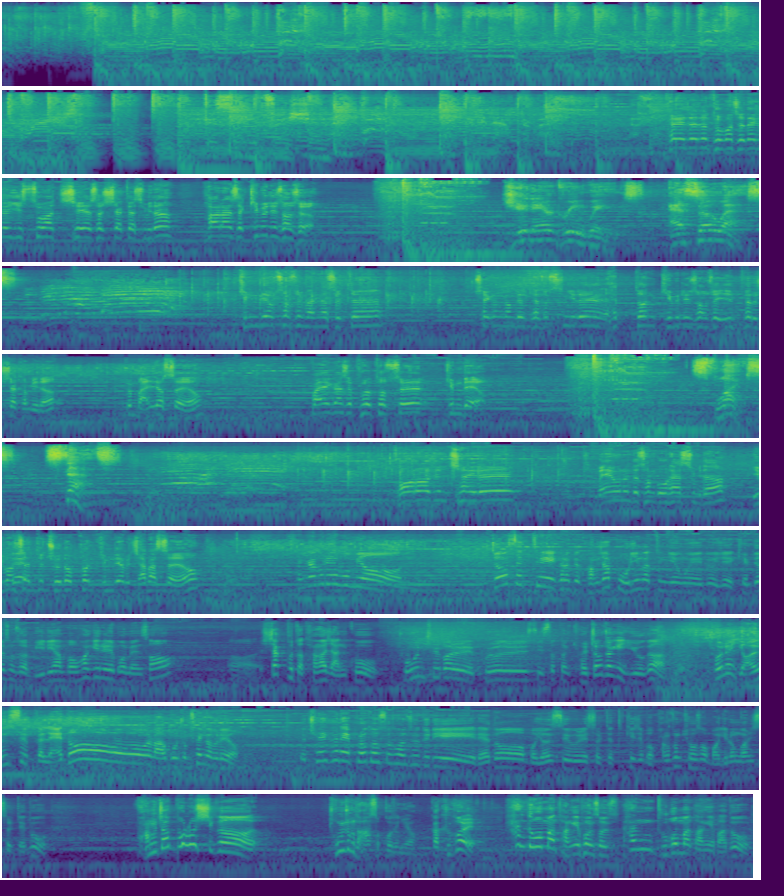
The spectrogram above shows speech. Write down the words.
패자전 두 번째 대결 이스트워치에서 시작됐습니다. 파란색 김유진 선수. Jin Air Green Wings. SOS. 김대엽 선수를 만났을 때 최근 경기에서 계속 승리를 했던 김유진 선수의 1패로 시작합니다. 좀 말렸어요. 빨간색 프로토스 김대엽. Splice. Stats. 벌어진 차이를 메우는 데 성공을 했습니다. 이번 네. 세트 주도권 김대엽이 잡았어요. 생각을 해보면 이전 세트의 그런 그 광자포 올인 같은 경우에도 이제 김대 선수가 미리 한번 확인을 해보면서 어, 시작부터 당하지 않고 좋은 출발을 보여줄 수 있었던 결정적인 이유가 저는 연습, 그러니까 레더라고 좀 생각을 해요. 근데 최근에 프로토스 선수들이 레더 뭐 연습을 했을 때 특히 이제 뭐 방송 켜서 막 이런 거 했을 때도 광자폴로 씨가 종종 나왔었거든요. 그러니까 그걸 한두 번만 당해본 선수, 한두 번만 당해봐도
